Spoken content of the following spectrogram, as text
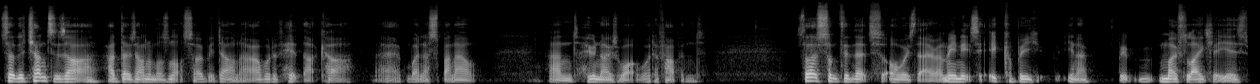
So the chances are, had those animals not slowed me down, I would have hit that car uh, when I span out, and who knows what would have happened. So that's something that's always there. I mean, it's it could be you know it most likely is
